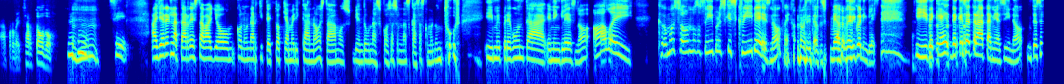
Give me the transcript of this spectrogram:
Aprovechar todo. Sí. Ayer en la tarde estaba yo con un arquitecto aquí americano, estábamos viendo unas cosas, unas casas como en un tour, y me pregunta en inglés, ¿no? Ollie, ¿cómo son los libros que escribes? ¿No? Bueno, me, me dijo en inglés. ¿Y de qué, de qué se tratan y así, no? Entonces,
